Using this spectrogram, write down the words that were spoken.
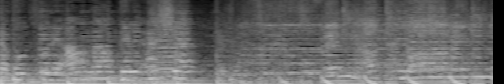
يغوص لأعماق الأشياء من أقوام نار عرفت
